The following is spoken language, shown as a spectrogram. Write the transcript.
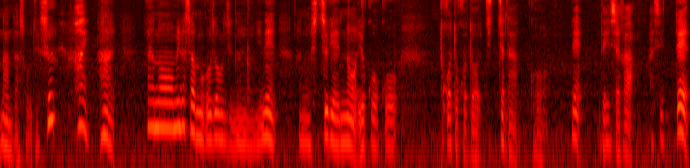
なんだそうです。はい。はい、あの皆さんもご存知のようにねあの湿原の横をこうとことことちっちゃなこう、ね、電車が走って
